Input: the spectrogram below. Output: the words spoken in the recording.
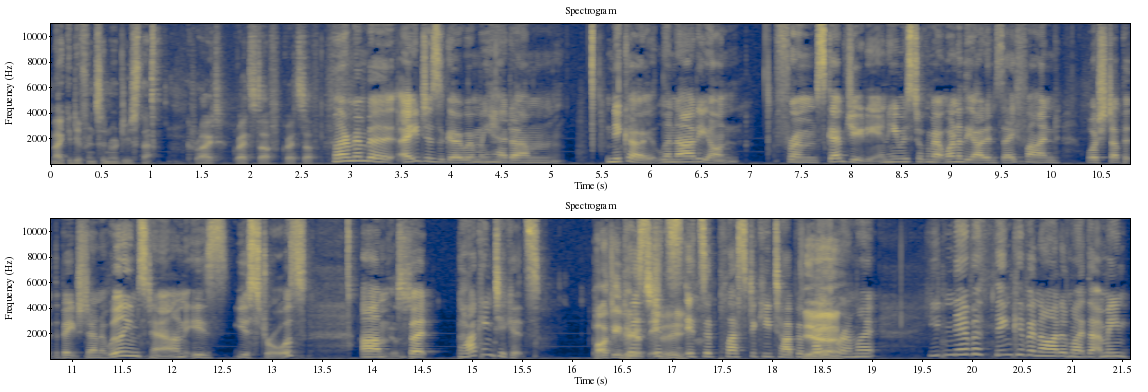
make a difference and reduce that. great great stuff great stuff Well, I remember ages ago when we had um, Nico Lenardi on from Scab Duty, and he was talking about one of the items they find washed up at the beach down at Williamstown is your straws, um, but parking tickets. Parking because tickets. it's Gee. it's a plasticky type of Yeah. paper. I'm like, you'd never think of an item like that. I mean,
